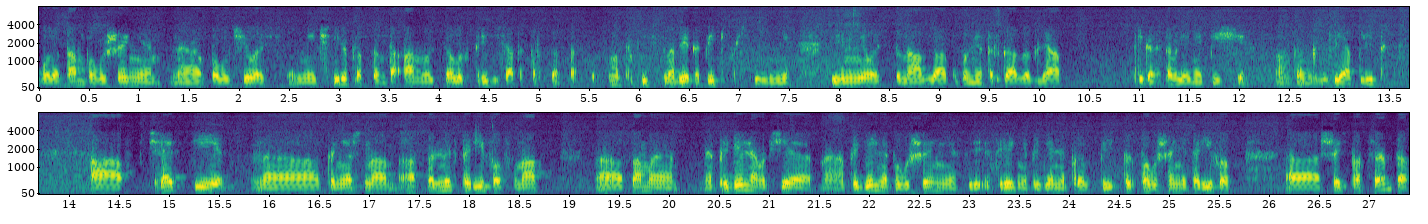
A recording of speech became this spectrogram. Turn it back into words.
года. Там повышение э, получилось не 4%, а 0,3%. Ну, практически на 2 копейки почти изменилась цена за кубометр газа для приготовления пищи, э, для плит. А в части, конечно, остальных тарифов у нас самое предельное вообще э, предельное повышение, среднее предельное повышение тарифов 6% э,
